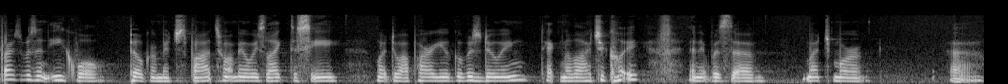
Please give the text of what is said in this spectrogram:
Fry's was an equal pilgrimage spot. Swami always liked to see what Dwapara Yuga was doing technologically, and it was uh, much more. Uh,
